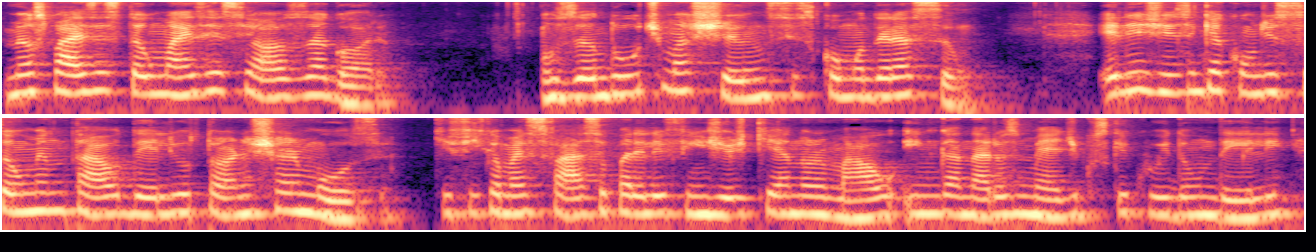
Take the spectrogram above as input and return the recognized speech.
Meus pais estão mais receosos agora, usando últimas chances com moderação. Eles dizem que a condição mental dele o torna charmoso, que fica mais fácil para ele fingir que é normal e enganar os médicos que cuidam dele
